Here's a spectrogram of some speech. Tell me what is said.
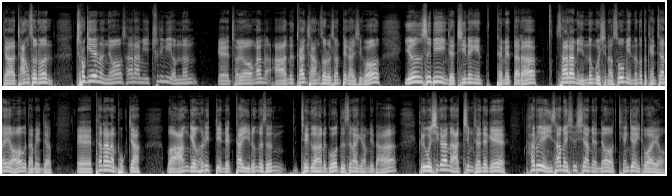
자, 장소는 초기에는요 사람이 출입이 없는 예, 조용한 아늑한 장소를 선택하시고 연습이 이제 진행이 됨에 따라 사람이 있는 곳이나 소음이 있는 것도 괜찮아요. 그 다음에 이제 예, 편안한 복장, 뭐 안경, 허리띠, 넥타이 이런 것은 제거하고 느슨하게 합니다. 그리고 시간은 아침 저녁에 하루에 2, 3회 실시하면요 굉장히 좋아요.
